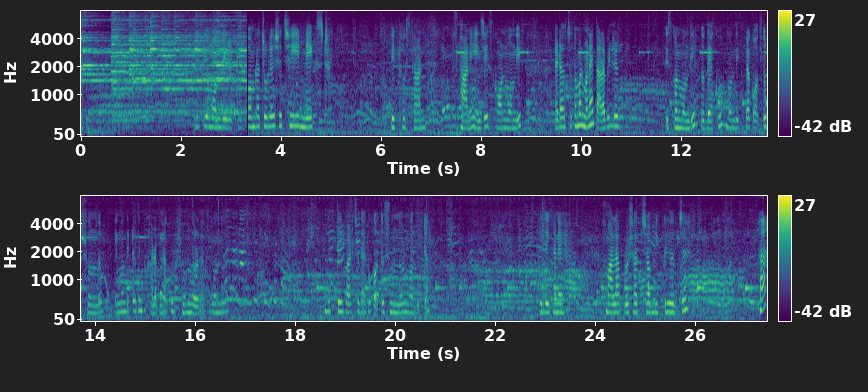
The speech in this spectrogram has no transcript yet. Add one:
এই যে তৃতীয় মন্দিরে। আমরা চলে এসেছি নেক্সট তীর্থস্থান। স্থানে, এই যে ইস্কন মন্দির। এটা হচ্ছে তোমার মানে তারাপীঠের ইস্কন মন্দির। তো দেখো, মন্দিরটা কত সুন্দর। এই মন্দিরটাও কিন্তু খারাপ না, খুব সুন্দর। দেখো বন্ধুরা। দেখতেই পারছ, দেখো কত সুন্দর মন্দিরটা। এই যে এখানে মালা, প্রসাদ সব বিক্রি হচ্ছে। হ্যাঁ?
